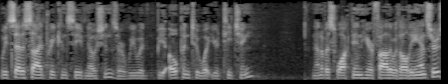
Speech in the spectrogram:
we'd set aside preconceived notions or we would be open to what you're teaching. None of us walked in here, Father, with all the answers.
